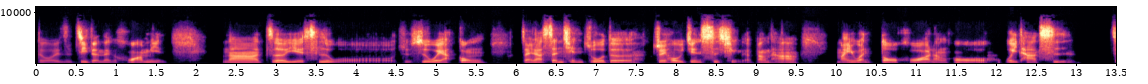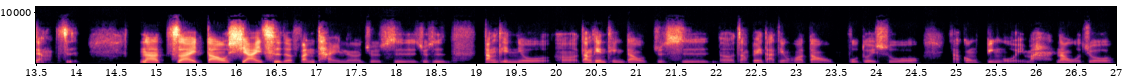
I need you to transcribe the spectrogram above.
对，我一直记得那个画面，那这也是我只是为阿公在他生前做的最后一件事情了，帮他买一碗豆花，然后喂他吃，这样子。那再到下一次的返台呢，就是就是当天又呃当天听到就是呃长辈打电话到部队说阿公病危嘛，那我就。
